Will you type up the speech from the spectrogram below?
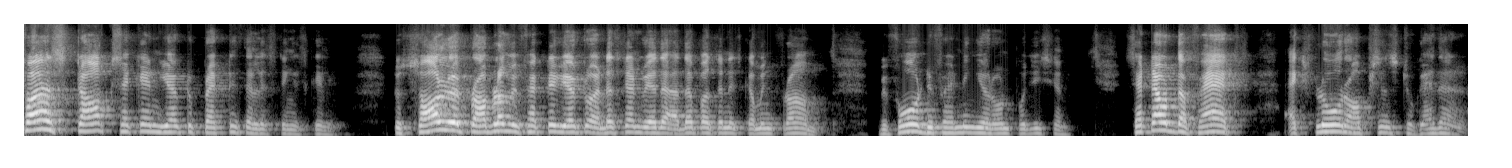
first talk second you have to practice the listening skill to solve a problem effective you have to understand where the other person is coming from before defending your own position set out the fact explore options together.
